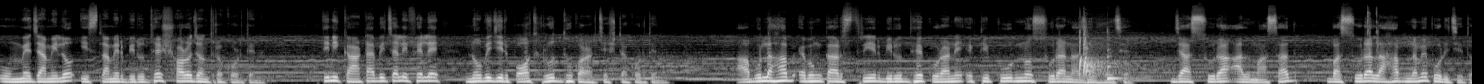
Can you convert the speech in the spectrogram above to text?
উম্মে জামিলও ইসলামের বিরুদ্ধে ষড়যন্ত্র করতেন। তিনি কাটা বিচালি ফেলে নবীজির পথ রুদ্ধ করার চেষ্টা করতেন। আবুল আহাব এবং তার স্ত্রীর বিরুদ্ধে কোরআনে একটি পূর্ণ সুরা নাজিল হয়েছে, যা সুরা আল মাসাদ বা সুরা লাহাব নামে পরিচিত।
